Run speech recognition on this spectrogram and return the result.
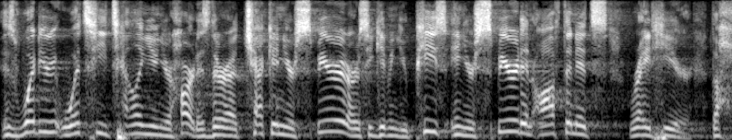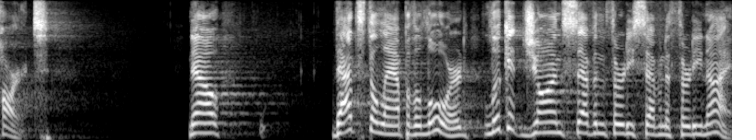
is what you, what's he telling you in your heart? Is there a check in your spirit or is he giving you peace in your spirit? And often it's right here, the heart. Now, that's the lamp of the Lord. Look at John 7 37 to 39.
